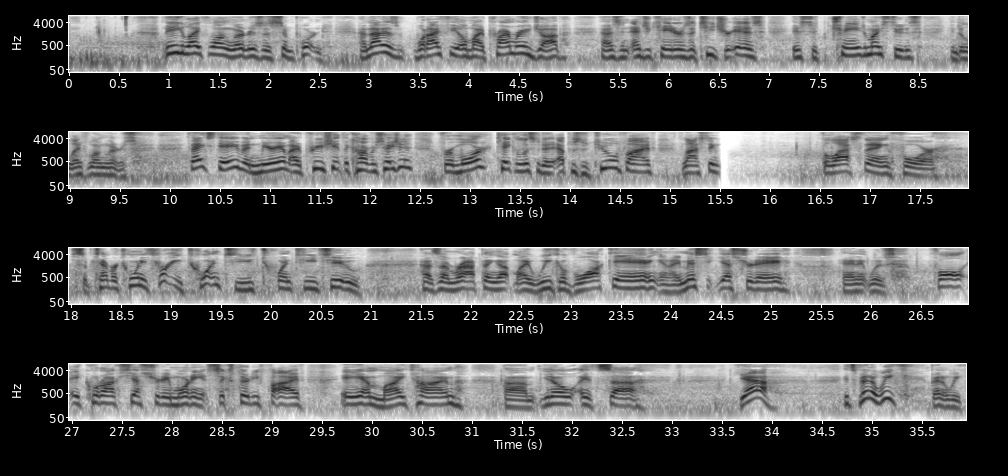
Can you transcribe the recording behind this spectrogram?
Being lifelong learners is important. And that is what I feel my primary job as an educator, as a teacher is, is to change my students into lifelong learners. Thanks, Dave and Miriam. I appreciate the conversation. For more, take a listen to episode 205, Lasting the last thing for September 23, 2022, as I'm wrapping up my week of walking, and I missed it yesterday, and it was fall equinox yesterday morning at 6:35 a.m. my time. Um, you know, it's uh, yeah, it's been a week, been a week.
